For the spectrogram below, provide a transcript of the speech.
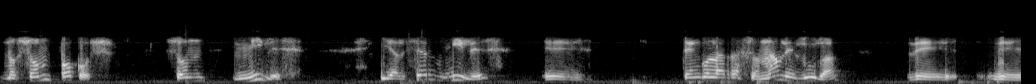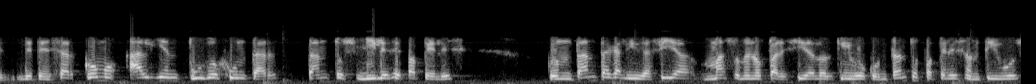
no son pocos, son miles. Y al ser miles, eh, tengo la razonable duda de, de, pensar cómo alguien pudo juntar tantos miles de papeles con tanta caligrafía más o menos parecida a lo antiguo, con tantos papeles antiguos,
